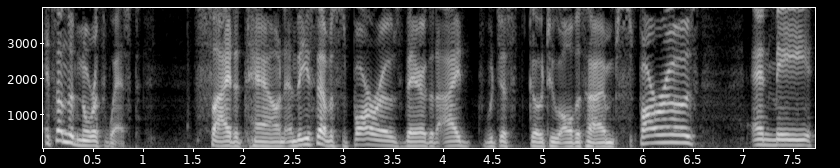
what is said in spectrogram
it's on the northwest side of town, and they used to have a Sbarro's there that I would just go to all the time. Sbarro's and me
